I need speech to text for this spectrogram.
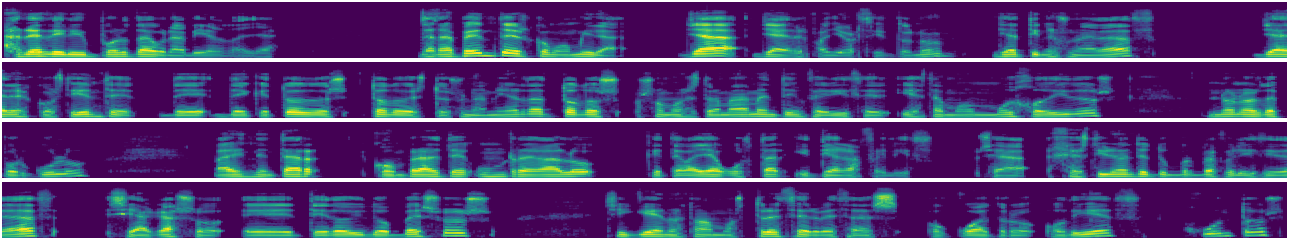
a nadie le importa una mierda ya. De repente es como, mira, ya, ya eres mayorcito, ¿no? Ya tienes una edad, ya eres consciente de, de que todo, todo esto es una mierda, todos somos extremadamente infelices y estamos muy jodidos, no nos des por culo, para intentar comprarte un regalo que te vaya a gustar y te haga feliz. O sea, gestionate tu propia felicidad. Si acaso eh, te doy dos besos, si quieres nos tomamos tres cervezas o cuatro o diez juntos.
